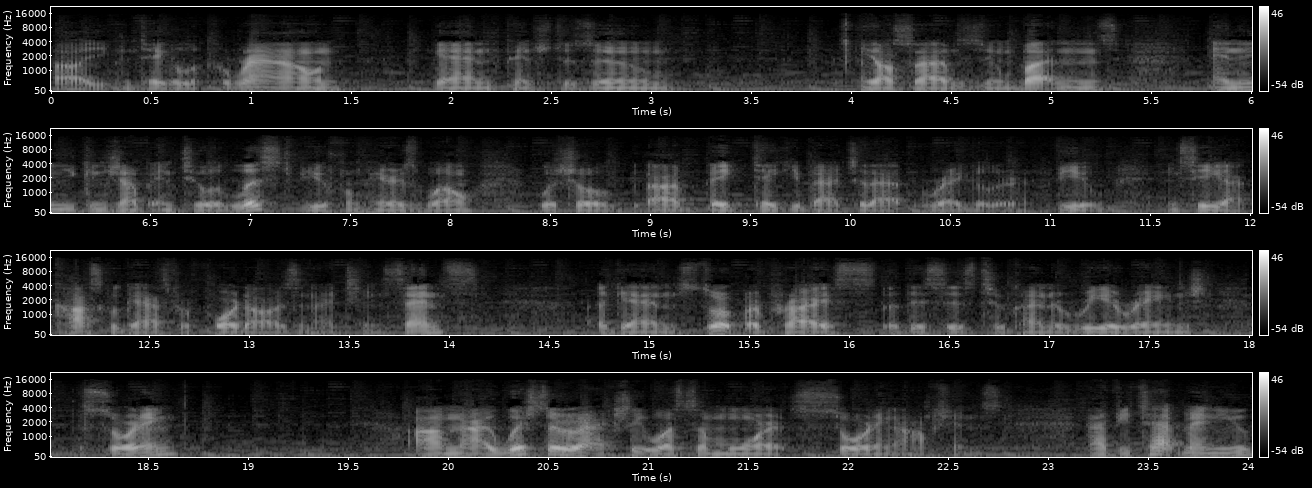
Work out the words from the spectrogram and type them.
Uh, you can take a look around. Again, pinch to zoom. You also have zoom buttons and then you can jump into a list view from here as well, which will uh, bake, take you back to that regular view. You can see you got Costco gas for $4.19. Again, sort by price. This is to kind of rearrange the sorting. Um, now, I wish there actually was some more sorting options. Now, if you tap menu,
